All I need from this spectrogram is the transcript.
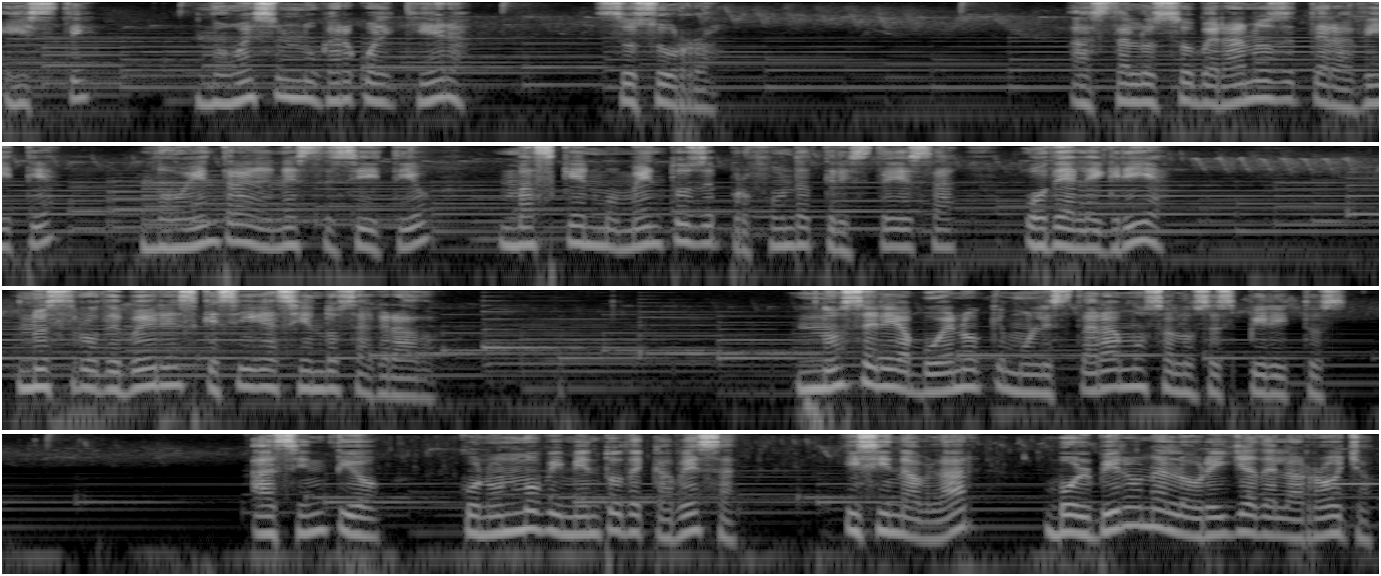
Este no es un lugar cualquiera, susurró. Hasta los soberanos de Teravitia no entran en este sitio más que en momentos de profunda tristeza o de alegría. Nuestro deber es que siga siendo sagrado. No sería bueno que molestáramos a los espíritus. Asintió con un movimiento de cabeza y sin hablar volvieron a la orilla del arroyo,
